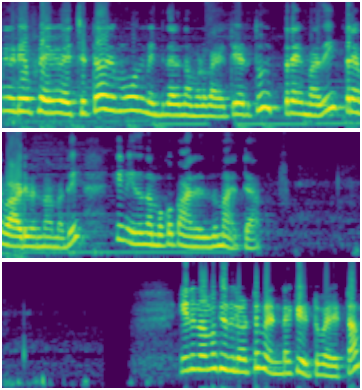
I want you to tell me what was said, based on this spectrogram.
മീഡിയം ഫ്ലെയിമിൽ വെച്ചിട്ട് ഒരു മൂന്ന് മിനിറ്റ് നേരം നമ്മൾ വഴറ്റിയെടുത്തു ഇത്രയും മതി. ഇത്രയും വാടി വന്നാൽ മതി. ഇനി ഇത് നമുക്ക് പാനിൽ നിന്ന് മാറ്റാം. ഇനി നമുക്കിതിലോട്ട് വെണ്ടയ്ക്ക ഇട്ട് വയറ്റാം.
